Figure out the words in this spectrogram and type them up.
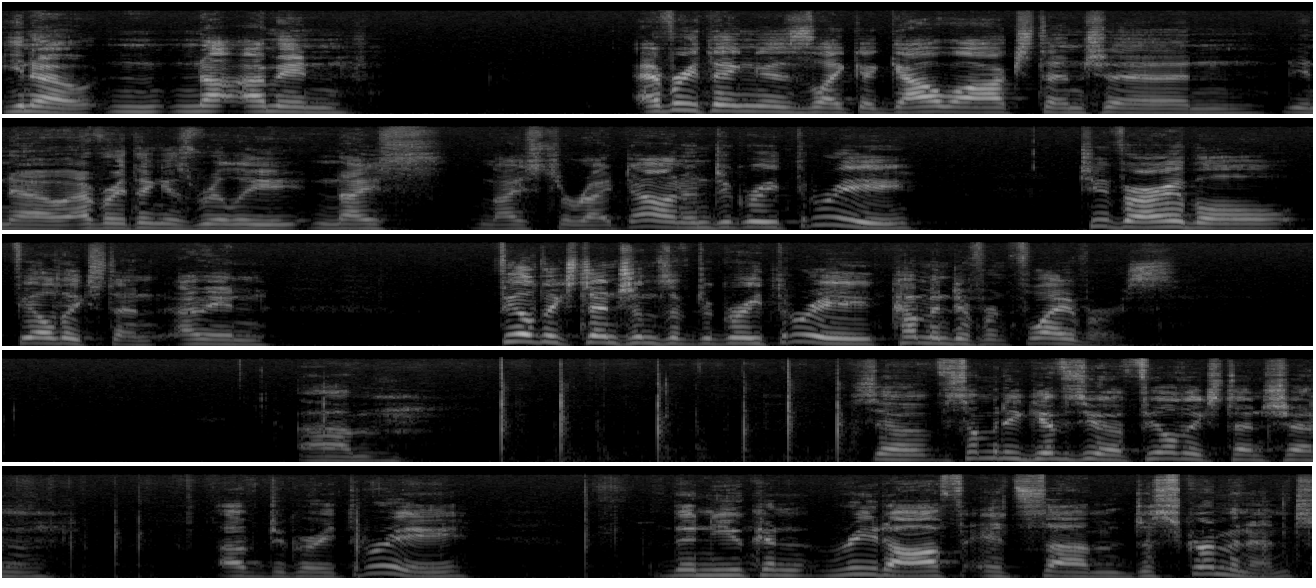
you know, not, I mean, everything is like a Galois extension, you know, everything is really nice, nice to write down. In degree three, two variable field extent, I mean, field extensions of degree three come in different flavors. Um, so if somebody gives you a field extension of degree three, then you can read off its um, discriminant,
